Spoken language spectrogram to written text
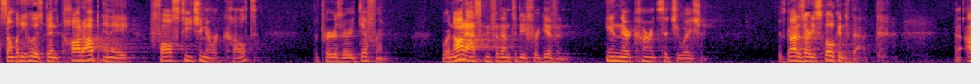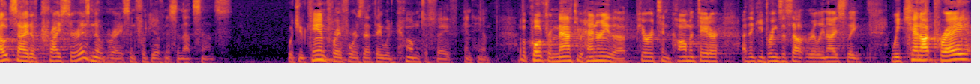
somebody who has been caught up in a false teaching or a cult, the prayer is very different. We're not asking for them to be forgiven in their current situation, because God has already spoken to that. Outside of Christ, there is no grace and forgiveness in that sense. What you can pray for is that they would come to faith in Him. I have a quote from Matthew Henry, the Puritan commentator. I think he brings this out really nicely. We cannot pray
